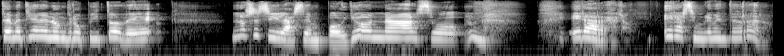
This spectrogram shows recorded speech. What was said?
te metían en un grupito de no sé si las empollonas o... Era raro, era simplemente raro.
